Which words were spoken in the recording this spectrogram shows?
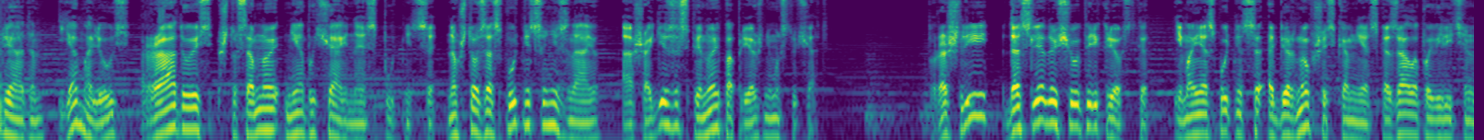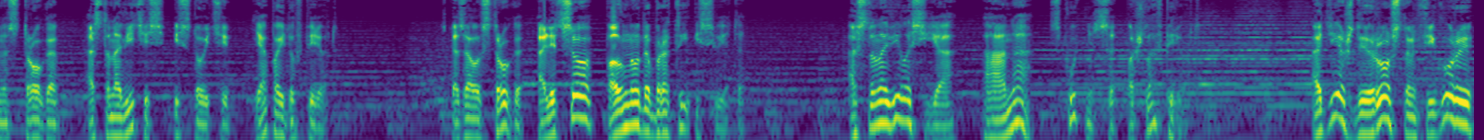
рядом, я молюсь, радуюсь, что со мной необычайная спутница, но что за спутница не знаю, а шаги за спиной по-прежнему стучат. Прошли до следующего перекрестка, и моя спутница, обернувшись ко мне, сказала повелительно строго «Остановитесь и стойте, я пойду вперед». Сказала строго, а лицо полно доброты и света. Остановилась я, а она, спутница, пошла вперед. Одеждой, ростом, фигуры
